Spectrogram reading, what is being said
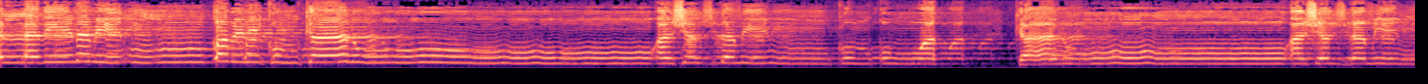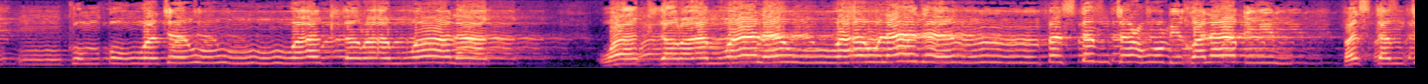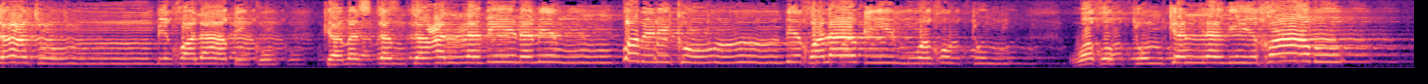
كالذين من قبلكم كانوا أشد منكم قوة كانوا أشد منكم قوة وأكثر أموالا وأكثر أموالا وأولادا فاستمتعوا بخلاقهم فاستمتعتم بخلاقكم كما استمتع الذين من قبلكم بخلاقهم وخذتم وخذتم كالذي خاضوا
